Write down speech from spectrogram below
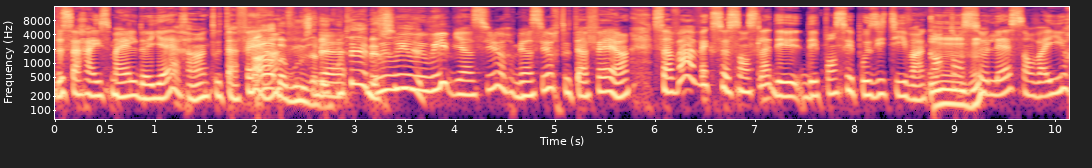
de Sarah Ismaël de hier, hein, tout à fait. Ah, hein. bah vous nous avez Le- écouté, merci. Oui, oui, oui, oui, bien sûr, bien sûr, tout à fait. hein. Ça va avec ce sens-là des, des pensées positives. hein. Quand on Mhm. se laisse envahir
